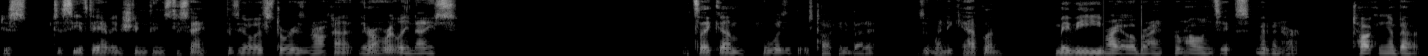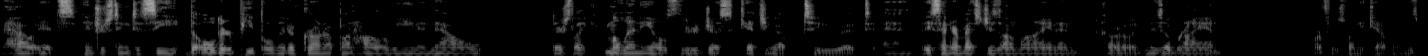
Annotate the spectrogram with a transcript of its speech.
Just to see if they have interesting things to say. Because they all have stories and they're all kind of, they're all really nice. It's like, um, who was it that was talking about it? Was it Wendy Kaplan? Maybe Mariah O'Brien from Halloween 6. Might have been her. Talking about how it's interesting to see the older people that have grown up on Halloween and now there's like millennials that are just catching up to it and they send her messages online and call her like Ms. O'Brien. Or if it was Wendy Kaplan, Ms.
